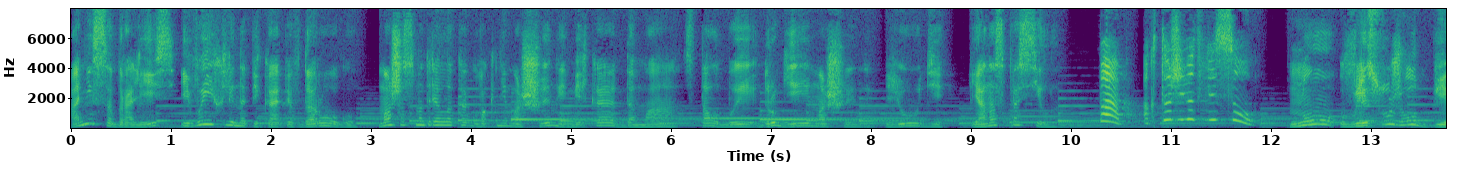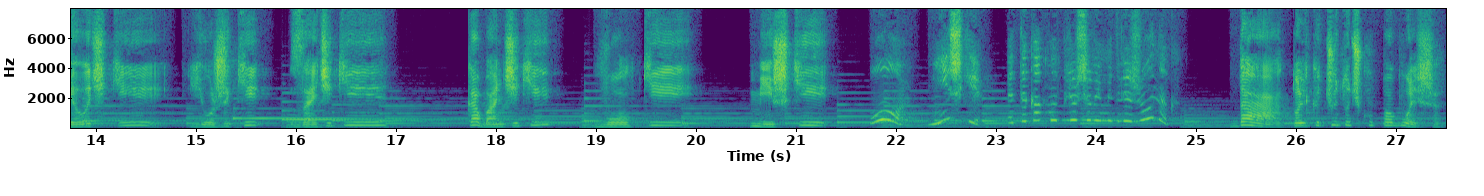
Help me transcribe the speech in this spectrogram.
Они собрались и выехали на пикапе в дорогу. Маша смотрела, как в окне машины мелькают дома, столбы, другие машины, люди. И она спросила. Пап, а кто живет в лесу? Ну, в лесу живут белочки, ежики, зайчики, кабанчики, волки, мишки. О, мишки? Это как мой плюшевый медвежонок? Да, только чуточку побольше.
